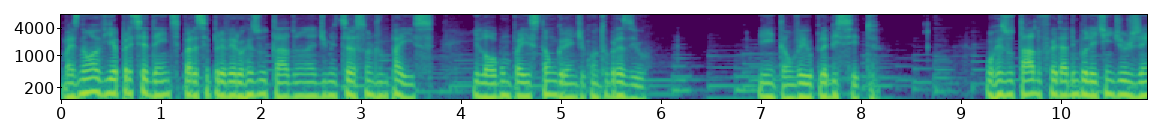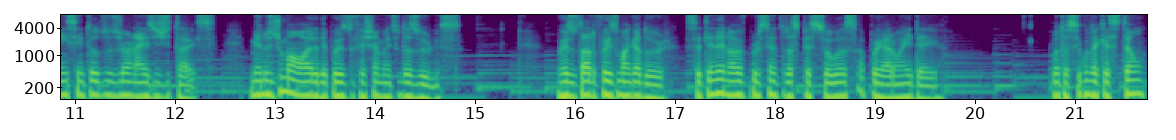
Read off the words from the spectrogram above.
Mas não havia precedentes para se prever o resultado na administração de um país, e logo um país tão grande quanto o Brasil. E então veio o plebiscito. O resultado foi dado em boletim de urgência em todos os jornais digitais, menos de uma hora depois do fechamento das urnas. O resultado foi esmagador: 79% das pessoas apoiaram a ideia. Quanto à segunda questão,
